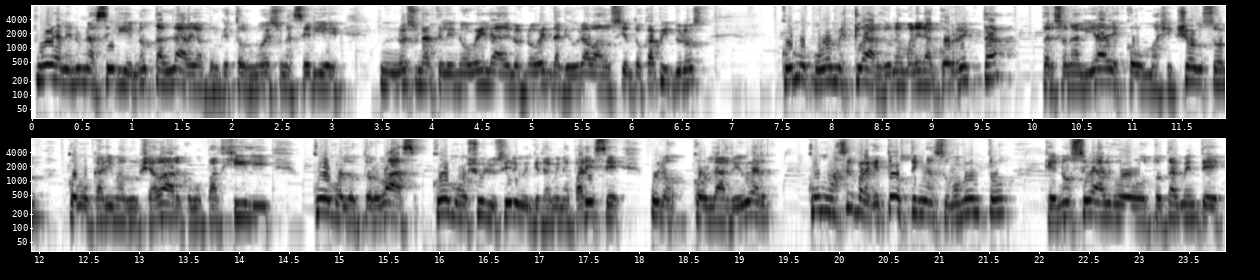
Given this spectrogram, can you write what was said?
puedan en una serie no tan larga, porque esto no es una serie no es una telenovela de los 90 que duraba 200 capítulos, cómo poder mezclar de una manera correcta personalidades como Magic Johnson, como Karim Abdul-Jabbar, como Pat Healy, como el Dr. Bass, como Julius Irving que también aparece, bueno, con la River, cómo hacer para que todos tengan su momento, que no sea algo totalmente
